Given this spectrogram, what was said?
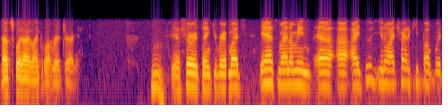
that's what I like about Red Dragon. Hmm. Yes, sir. Thank you very much. Yes, man. I mean, uh, uh, I do. You know, I try to keep up with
